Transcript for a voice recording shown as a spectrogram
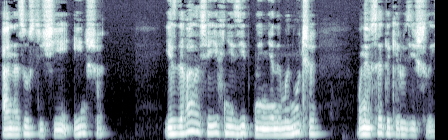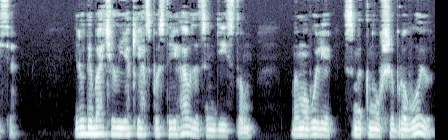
а назустріч їй інша, і здавалося, їхнє зіткнення неминуче, вони все-таки розійшлися. Люди бачили, як я спостерігав за цим дійством, мимоволі смикнувши бровою,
